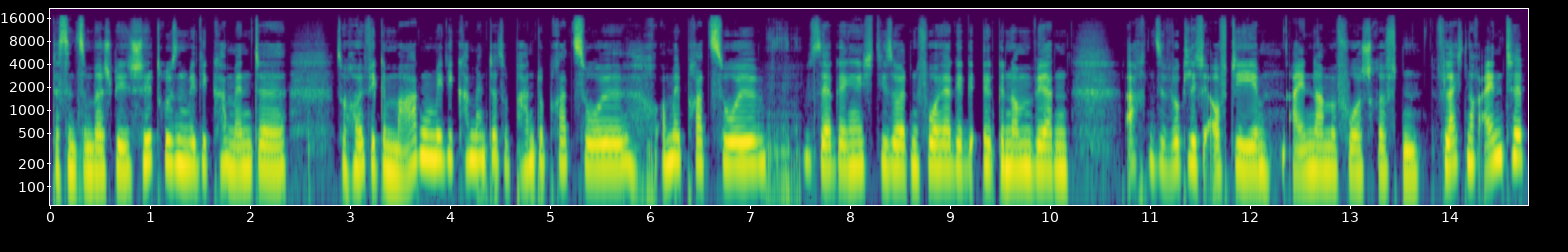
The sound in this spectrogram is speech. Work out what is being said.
Das sind zum Beispiel Schilddrüsenmedikamente, so häufige Magenmedikamente, so Pantoprazol, Omeprazol, sehr gängig, die sollten vorher ge äh, genommen werden. Achten Sie wirklich auf die Einnahmevorschriften. Vielleicht noch ein Tipp,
